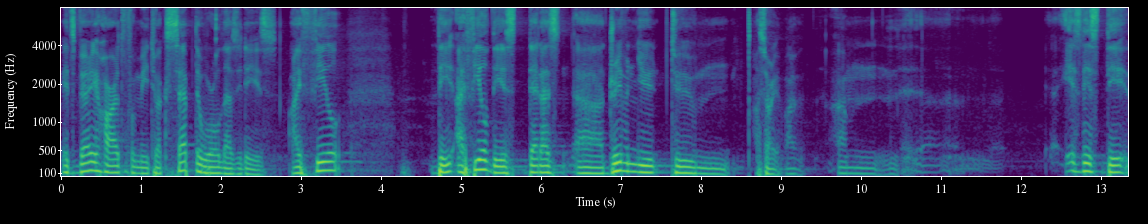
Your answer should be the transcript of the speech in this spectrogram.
It's very hard for me to accept the world as it is. I feel the I feel this that has uh, driven you to. Um, sorry. Um, is this the,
